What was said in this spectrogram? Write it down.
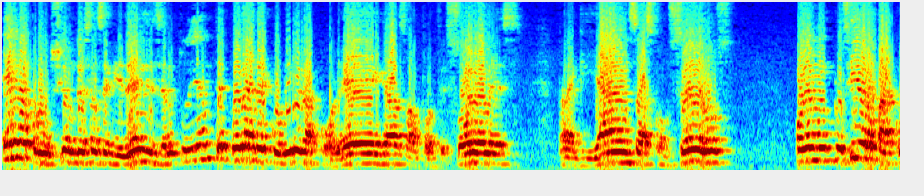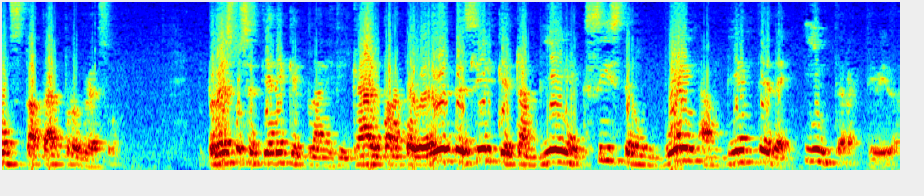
En la producción de esas evidencias, el estudiante puede recurrir a colegas, a profesores, para guianzas, consejos, o inclusive para constatar progreso. Pero esto se tiene que planificar para poder decir que también existe un buen ambiente de interactividad.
